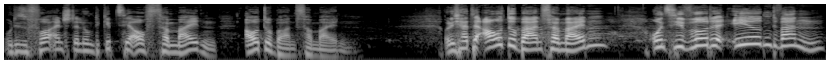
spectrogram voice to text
Und diese Voreinstellung, die gibt es hier auch, vermeiden, Autobahn vermeiden. Und ich hatte Autobahn vermeiden und sie würde irgendwann,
